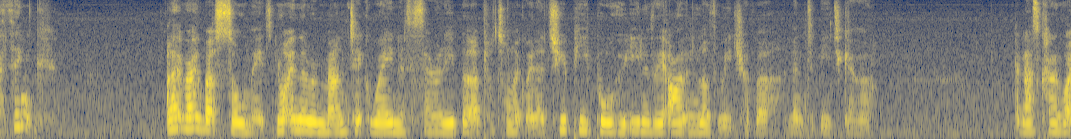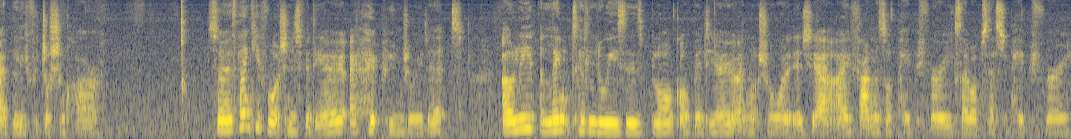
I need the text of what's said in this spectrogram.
think I like writing about soulmates, not in a romantic way necessarily, but a platonic way, like two people who even if they aren't in love with each other, are meant to be together. And that's kind of what I believe for Josh and Clara. So thank you for watching this video, I hope you enjoyed it. I'll leave a link to Louise's blog or video, I'm not sure what it is yet, I found this off Paper Fury because I'm obsessed with Paper Fury.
